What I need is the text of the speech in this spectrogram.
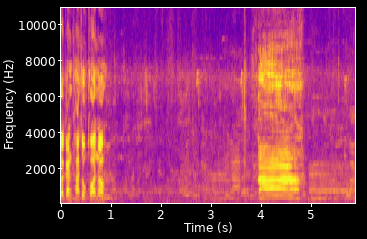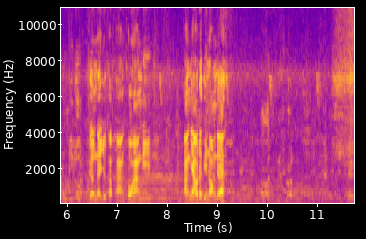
ประกันขาทกถอนเนาะ เครื่องใดอยู่ครับหางโค้งหางดี หางยาวเด้อพี่น้องเด้อเออ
